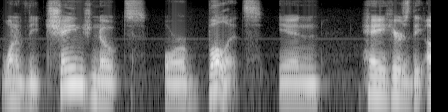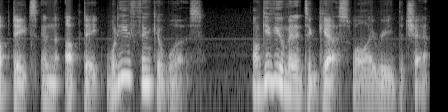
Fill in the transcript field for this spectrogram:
one of the change notes or bullets in, hey, here's the updates in the update, what do you think it was? I'll give you a minute to guess while I read the chat.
